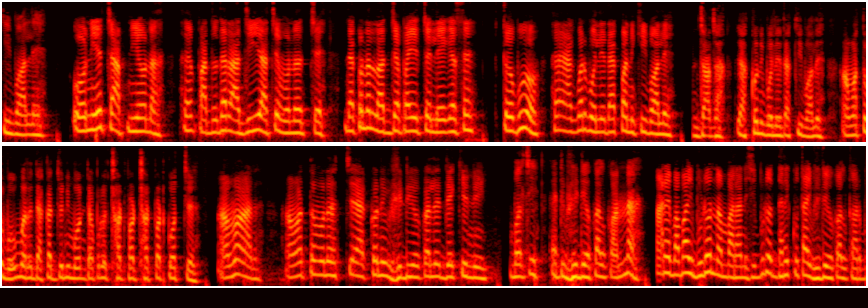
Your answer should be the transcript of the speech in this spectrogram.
কি বলে? ও নিয়ে চাপ নিও না। হ্যাঁ পাদুদা রাজিই আছে মনে হচ্ছে। দেখো না লজ্জা পাইয়ে চলে গেছে। তবুও হ্যাঁ একবার বলে দেখো কি বলে। যা যা এখনই বলে এটা কি বলে। আমার তো বৌমারে দেখার জন্য মনটা পুরো ছটফট ছটফট করছে। আমার? আমার তো মনে হচ্ছে এখনই ভিডিও কলে দেখিনি। বলছি একটু ভিডিও কল কর না? আরে বাবা এই বুড়োর নাম্বার আনিস বুড়োর ধারে কোথায় ভিডিও কল করব?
